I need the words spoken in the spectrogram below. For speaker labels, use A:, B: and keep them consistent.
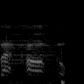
A: that castle.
